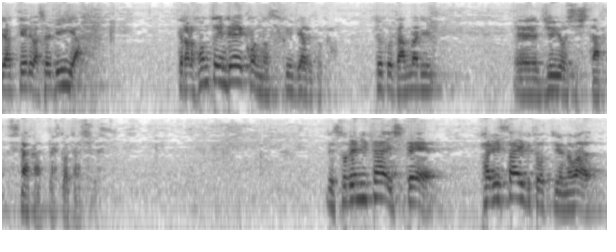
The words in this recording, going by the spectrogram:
やっていればそれでいいや。だから本当に霊魂の救いであるとかということあんまり、えー重要視しなしなかった人たちです。でそれに対してパリサイ人っていうのは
